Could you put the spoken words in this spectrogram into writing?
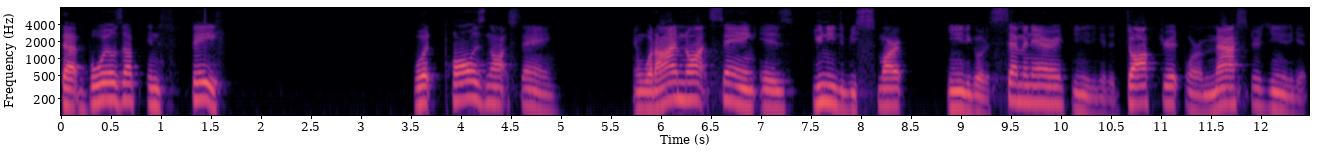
that boils up in faith? What Paul is not saying, and what I'm not saying, is you need to be smart, you need to go to seminary, you need to get a doctorate or a master's, you need to get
